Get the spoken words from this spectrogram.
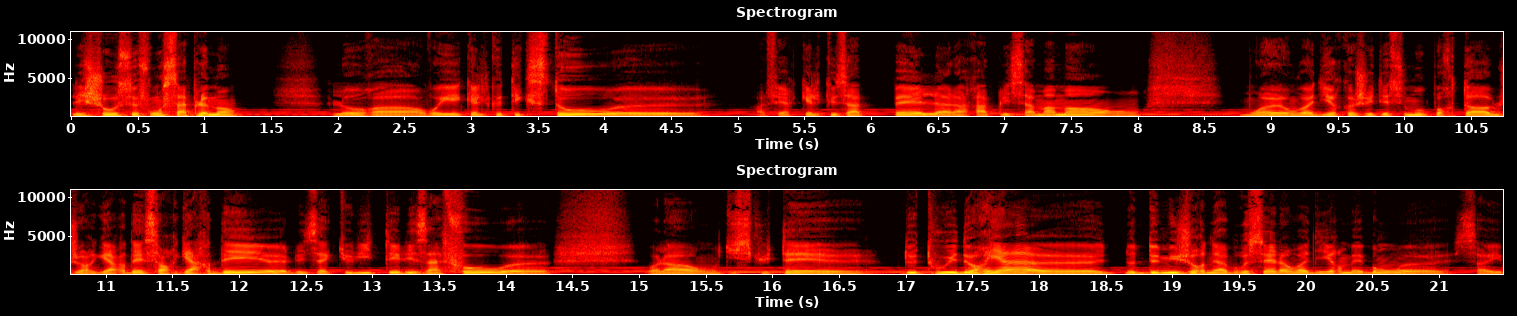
les choses se font simplement. Laure a envoyé quelques textos, euh, a faire quelques appels, elle a rappelé sa maman. Moi, on va dire que j'étais sur mon portable, je regardais sans regarder euh, les actualités, les infos. voilà, on discutait de tout et de rien. notre demi-journée à Bruxelles, on va dire, mais bon, ça n'a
